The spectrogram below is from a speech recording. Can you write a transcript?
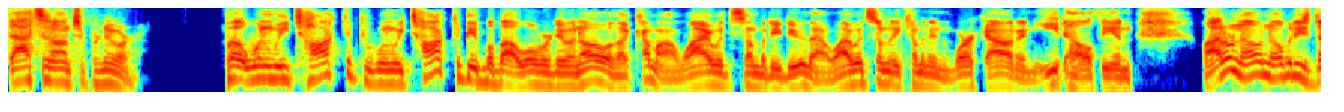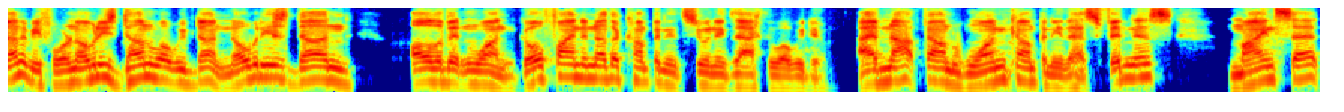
that's an entrepreneur. But when we talk to people, when we talk to people about what we're doing, oh, like, come on, why would somebody do that? Why would somebody come in and work out and eat healthy? And I don't know. Nobody's done it before. Nobody's done what we've done. Nobody has done all of it in one. Go find another company that's doing exactly what we do. I have not found one company that has fitness, mindset,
